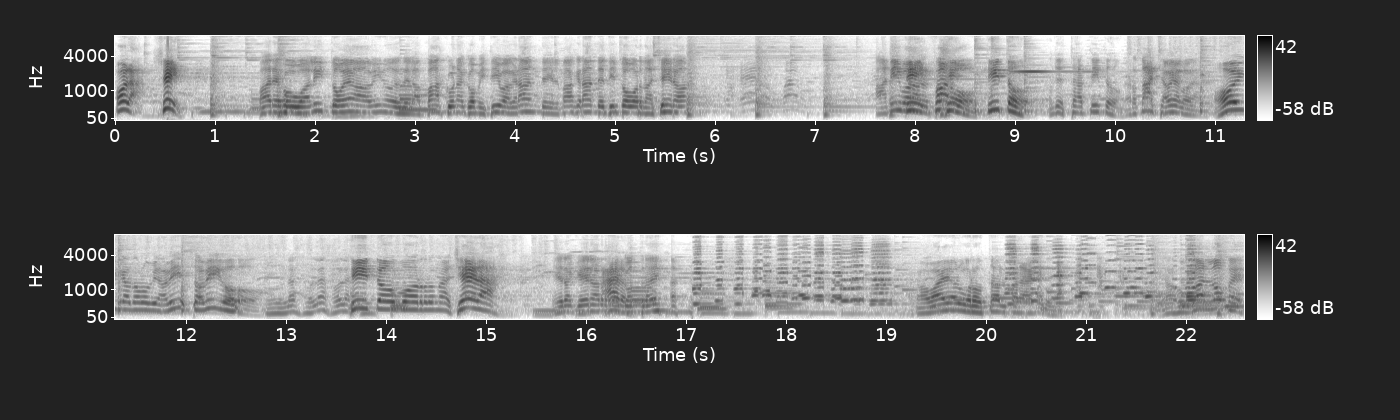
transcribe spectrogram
Hola, sí. Padre Jubalito, vino desde La Paz con una comitiva grande, el más grande Tito Bornachera. Aníbal Alfaro. Ti- Tito, ¿dónde está Tito? Garnacha, véalo. Oiga, no lo había visto, amigo. Hola, hola, hola. Tito Bornachera. Era que era Claro. contra ella. No vaya a alborotar para que. A Juan López.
